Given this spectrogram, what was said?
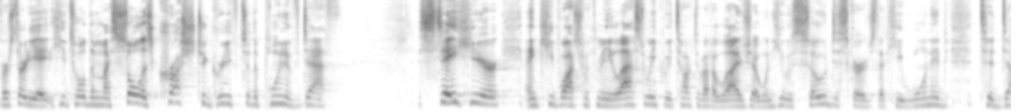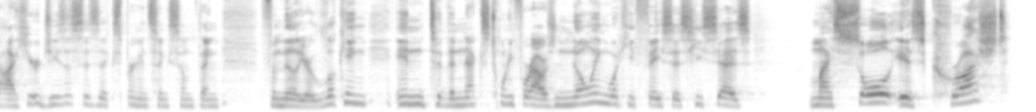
Verse 38 He told them, My soul is crushed to grief to the point of death. Stay here and keep watch with me. Last week we talked about Elijah when he was so discouraged that he wanted to die. Here Jesus is experiencing something familiar. Looking into the next 24 hours, knowing what he faces, he says, My soul is crushed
